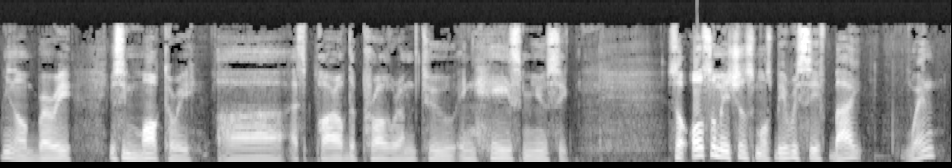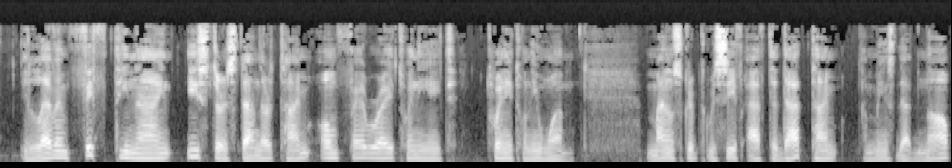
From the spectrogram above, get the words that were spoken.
you know very you see mockery uh, as part of the program to enhance music. So all submissions must be received by when 11:59 Eastern Standard Time on February 28, 2021. Manuscript received after that time, that means that no,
